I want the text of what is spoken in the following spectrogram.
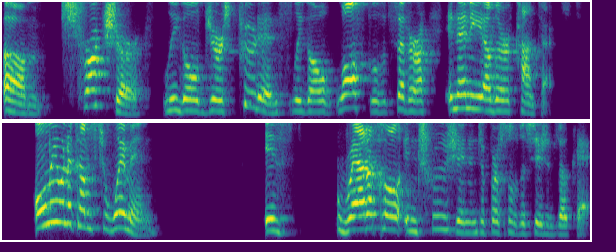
um, structure legal jurisprudence legal law schools et cetera in any other context. Only when it comes to women is radical intrusion into personal decisions okay.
